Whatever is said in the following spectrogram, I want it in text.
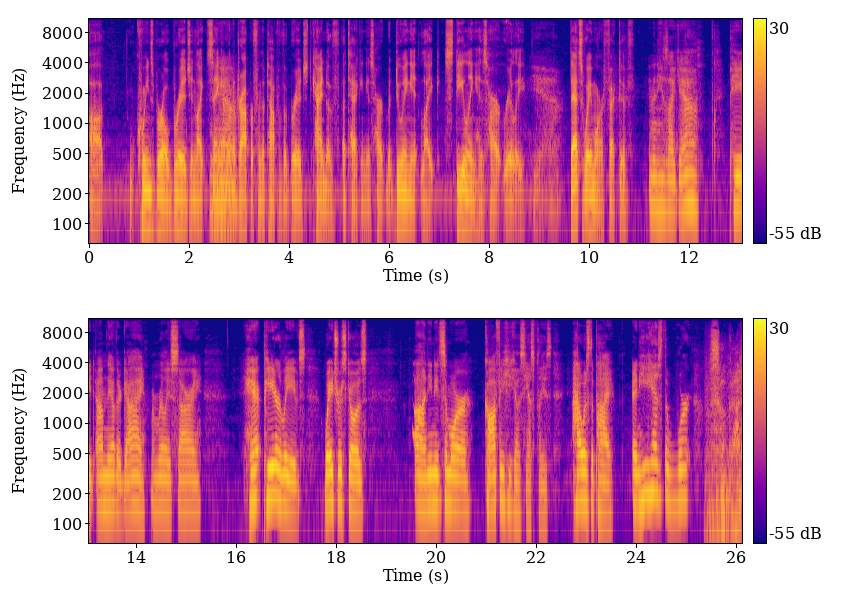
uh, Queensboro Bridge and like saying I'm going to drop her from the top of a bridge, kind of attacking his heart, but doing it like stealing his heart. Really, yeah. that's way more effective. And then he's like, "Yeah, Pete, I'm the other guy. I'm really sorry." Her- Peter leaves. Waitress goes, uh, "Do you need some more coffee?" He goes, "Yes, please." How was the pie? And he has the word. So good.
